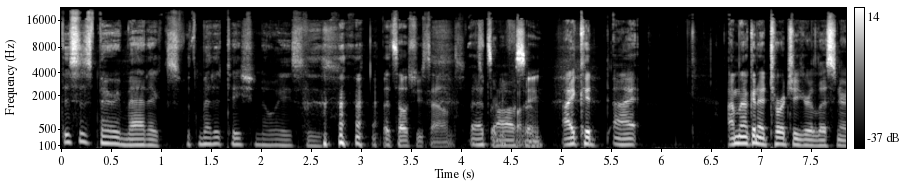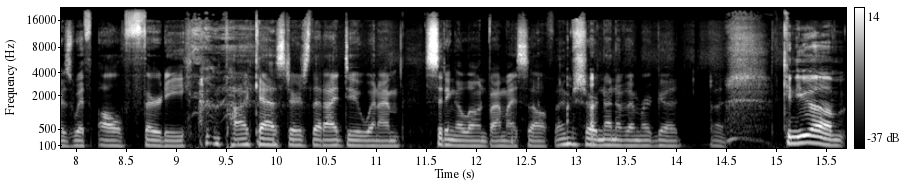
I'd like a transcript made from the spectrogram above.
This is Mary Maddux with Meditation Oasis. that's how she sounds. It's That's awesome. funny. I could I I'm not going to torture your listeners with all 30 podcasters that I do when I'm sitting alone by myself. I'm sure none of them are good. But Can you um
